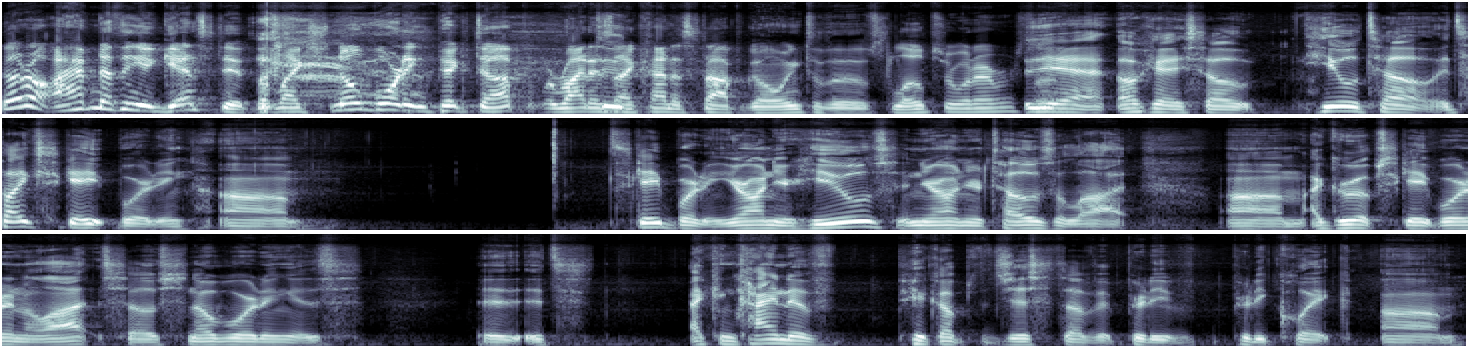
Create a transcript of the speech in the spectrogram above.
No, no, I have nothing against it, but like snowboarding picked up right as I kind of stopped going to the slopes or whatever. so- Yeah. Okay. So heel toe. It's like skateboarding. Um, skateboarding. You're on your heels and you're on your toes a lot. Um, I grew up skateboarding a lot, so snowboarding is it, it's I can kind of pick up the gist of it pretty pretty quick. Um,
